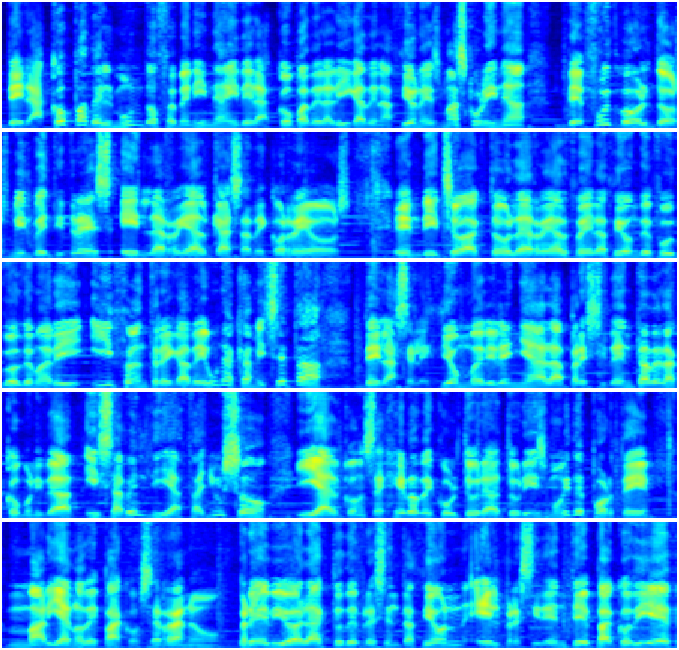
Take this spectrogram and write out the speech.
de la Copa del Mundo Femenina y de la Copa de la Liga de Naciones Masculina de Fútbol 2023 en la Real Casa de Correos. En dicho acto, la Real Federación de Fútbol de Madrid hizo entrega de una camiseta de la selección madrileña a la presidenta de la comunidad Isabel Díaz Ayuso y al consejero de Cultura, Turismo y Deporte Mariano de Paco Serrano. Previo al acto de presentación, el presidente Paco Díez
